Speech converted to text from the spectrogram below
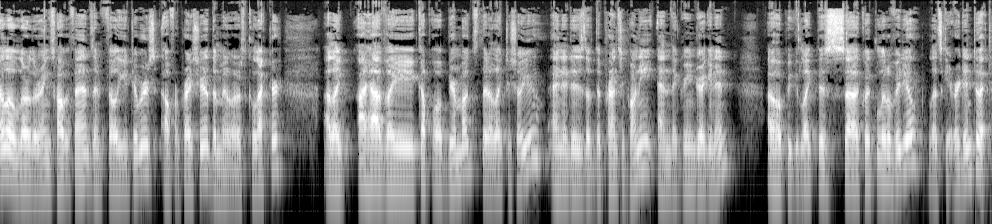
Hello, Lord of the Rings Hobbit fans and fellow YouTubers. Alfred Price here, the Middle Earth Collector. I like I have a couple of beer mugs that I'd like to show you, and it is of the Prancing Pony and the Green Dragon Inn. I hope you could like this uh, quick little video. Let's get right into it.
